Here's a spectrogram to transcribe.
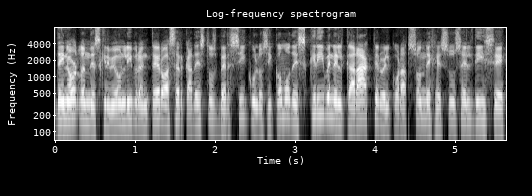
Dane Ortland escribió un libro entero acerca de estos versículos y cómo describen el carácter o el corazón de Jesús. Él dice,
